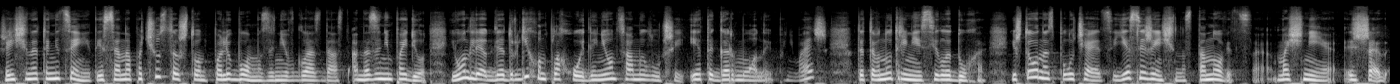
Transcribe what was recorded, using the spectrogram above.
Женщина это не ценит. Если она почувствовала, что он по-любому за нее в глаз даст, она за ним пойдет. И он для, для других он плохой, для нее он самый лучший. И это гормоны, понимаешь? Вот это внутренняя сила духа. И что у нас получается? Если женщина становится мощнее, решает,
